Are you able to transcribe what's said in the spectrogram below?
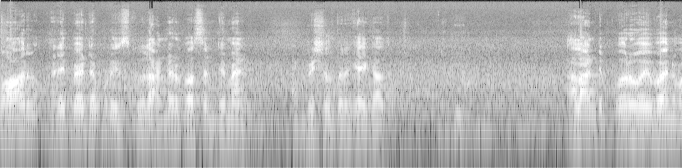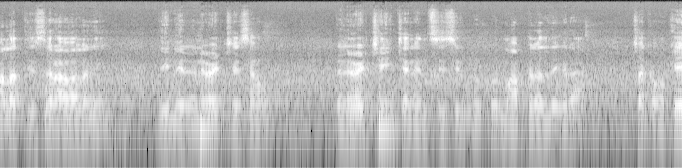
వారు నడిపేటప్పుడు ఈ స్కూల్ హండ్రెడ్ పర్సెంట్ డిమాండ్. అడ్మిషన్లు దొరికాయి కాదు. అలాంటి పూర్వ వైభవాన్ని మళ్ళీ తీసుకురావాలని దీన్ని రెనోవేట్ చేసాము రెనోవేట్ చేయించాను ఎన్సీసీ గ్రూప్ మా పిల్లల దగ్గర. చక్క ఒకే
